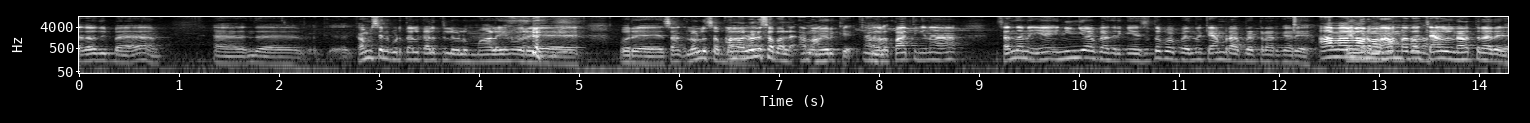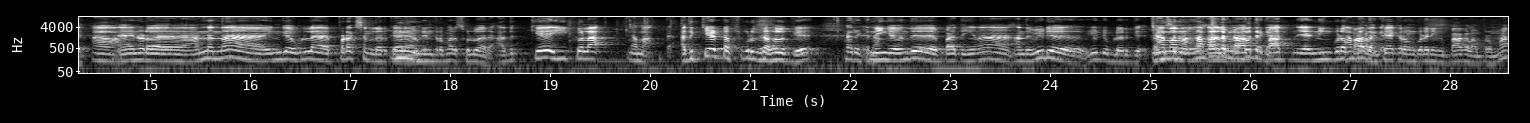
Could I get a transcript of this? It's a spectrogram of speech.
அதாவது இப்ப இந்த கமிஷன் கொடுத்தால் கழுத்துல விழும் மாலைன்னு ஒரு ஒரு லொல்லு சபா லொலு சபால. ஆமா. இருக்கு. அதுல பாத்தீங்கன்னா சந்தானம் ஏன் நீங்க உட்காந்துருக்கீங்க சித்தப்பா பேர் தான் கேமரா ஆப்ரேட்டரா இருக்காரு. என்னோட மாமா தான் சேனல் நடத்துறாரு. என்னோட அண்ணன் தான் இங்க உள்ள ப்ரொடக்ஷன்ல இருக்காரு அப்படின்ற மாதிரி சொல்லுவாரு. அதுக்கே ஈக்குவலா ஆமா. அதுக்கே டஃப் கொடுக்குற அளவுக்கு நீங்க வந்து பாத்தீங்கன்னா அந்த வீடியோ யூடியூப்ல இருக்கு. நீங்க கூட பார்க்கலாம். கேட்கறவங்க கூட நீங்க பார்க்கலாம் அப்புறமா.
